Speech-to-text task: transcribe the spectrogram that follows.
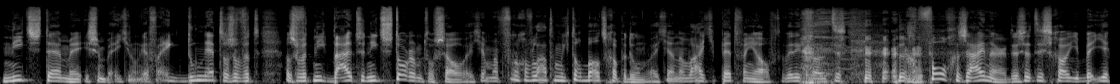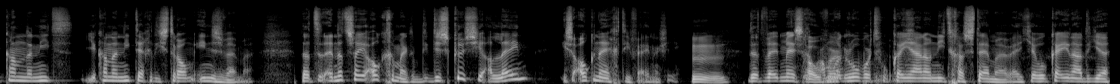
niet stemmen is een beetje ik doe net alsof het alsof het niet buiten niet stormt of zo, weet je. Maar vroeg of later moet je toch boodschappen doen, weet je. En dan waait je pet van je hoofd, weet ik wel. Het is, de gevolgen zijn er. Dus het is gewoon, je, je kan er niet, je kan er niet tegen die stroom inzwemmen. Dat, en dat zal je ook gemerkt hebben. Die discussie alleen is ook negatieve energie. Hmm. Dat weet mensen. Over? Oh, Robert, hoe kan jij nou niet gaan stemmen? Weet je, hoe kan je nou die je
